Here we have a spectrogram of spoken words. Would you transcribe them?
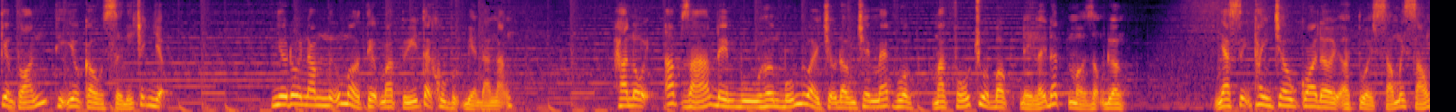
kiểm toán thì yêu cầu xử lý trách nhiệm nhiều đôi nam nữ mở tiệm ma túy tại khu vực biển Đà Nẵng. Hà Nội áp giá đền bù hơn 47 triệu đồng trên mét vuông mặt phố Chùa Bộc để lấy đất mở rộng đường. Nhạc sĩ Thanh Châu qua đời ở tuổi 66.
